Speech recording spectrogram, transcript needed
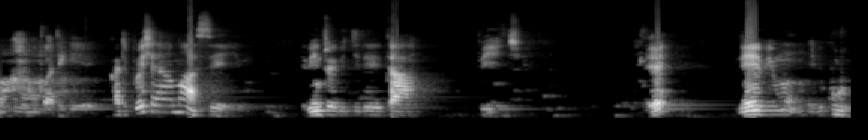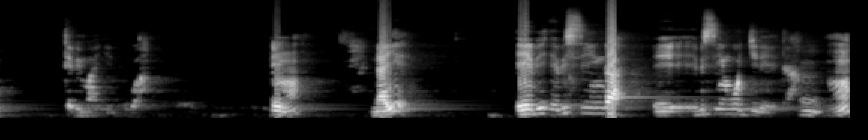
makulu omuntu ategeere. Kati puresure y'amaaso eyo ebintu ebigireeta bingi n'ebimu ebikulu tebimanyiddwa Mm. naye ebi- ebisinga e- ebisinga ogireeta. Mm. Mm?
